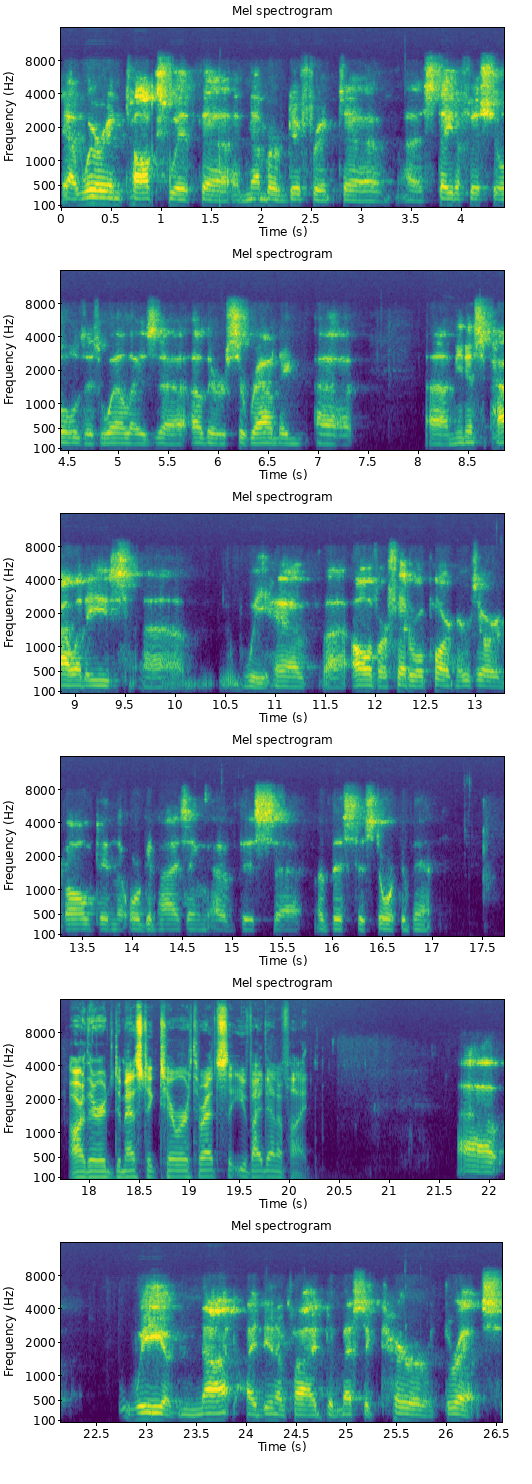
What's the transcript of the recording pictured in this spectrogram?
Yeah, we're in talks with uh, a number of different uh, uh, state officials as well as uh, other surrounding uh, uh, municipalities. Um, we have all of our federal partners are involved in the organizing of this of this historic event. Are there domestic terror threats that you've identified? we have not identified domestic terror threats,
